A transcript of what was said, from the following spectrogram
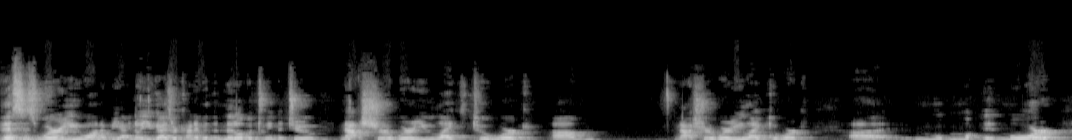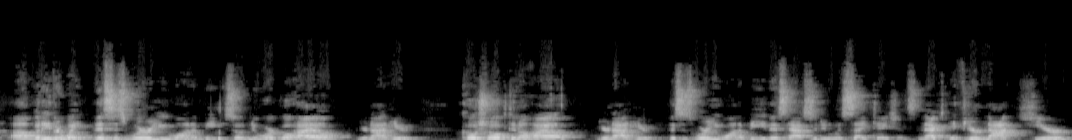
this is where you want to be. I know you guys are kind of in the middle between the two, not sure where you like to work. Um, not sure where you like to work uh, more, uh, but either way, this is where you want to be. So Newark, Ohio, you're not here. Coshocton, Ohio, you're not here. This is where you want to be. This has to do with citations. Next, if you're not here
